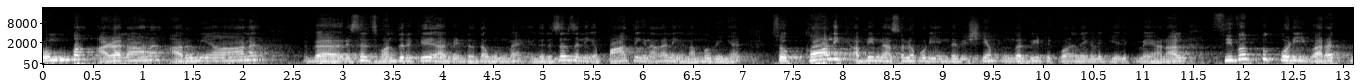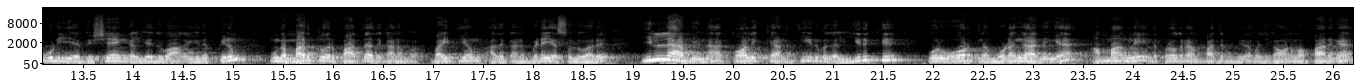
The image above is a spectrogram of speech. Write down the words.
ரொம்ப அழகான அருமையான ரிசல்ட்ஸ் வந்திருக்கு அப்படின்றது தான் உண்மை. இந்த ரிசல்ட்ஸை நீங்கள் பார்த்தீங்கன்னா தான் நீங்கள் நம்புவீங்க. ஸோ காலிக் அப்படின்னு நான் சொல்லக்கூடிய இந்த விஷயம் உங்கள் வீட்டு குழந்தைகளுக்கு இருக்குமே ஆனால் சிவப்பு கொடி வரக்கூடிய விஷயங்கள் எதுவாக இருப்பினும் உங்கள் மருத்துவர் பார்த்து அதுக்கான வைத்தியம் அதுக்கான விடையை சொல்லுவார். இல்லை அப்படின்னா காலிக்கான தீர்வுகள் இருக்குது ஒரு ஓரத்தில் முடங்காதீங்க. அம்மாங்களே இந்த ப்ரோக்ராம் பார்த்துட்டு இருந்தீங்கன்னா கொஞ்சம் கவனமாக பாருங்கள்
